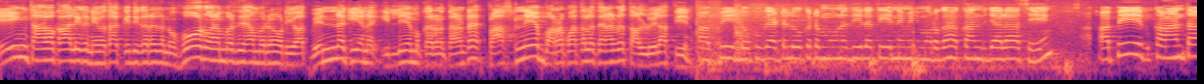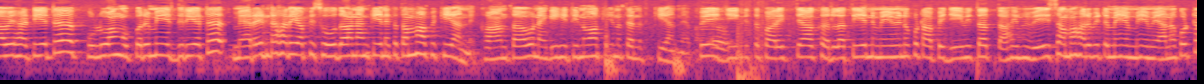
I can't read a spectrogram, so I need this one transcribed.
එයින් తాවකාලික නිවසක් ඉදි කරගෙන හෝ නොවැම්බර් දෙසැම්බර් වෙනකොට ඉවත් වෙන්න කියන ඉල්ලීම කරන තැනට ප්‍රශ්නේ බරපතල තැනකට තල්ලු වෙලා තියෙනවා අපි ලොකු ගැටලුවකට මුහුණ දීලා තියෙන්නේ මේ මොරගහකන්ද ජලාශයෙන්. අපි කාන්තාවේ හැටියට පුළුවන් උපරිමයේ ඉදිරියට මැරෙන්න හරි අපි සෝදානම් කියන එක තමයි අපි කියන්නේ. කාන්තාව නැගී හිටිනවා කියන තැනට කියන්නේ. අපේ ජීවිත පරිත්‍යාග කරලා තියෙන මේ වෙනකොට අපේ ජීවිතත් අහිමි වෙයි සමහර විට මෙහෙම මෙහෙම යනකොට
